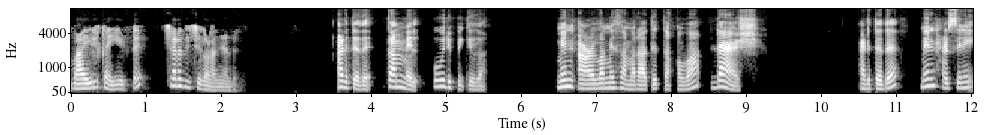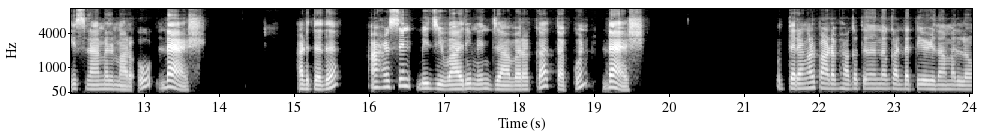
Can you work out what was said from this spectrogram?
വായിൽ കൈയിട്ട് ഛർദിച്ചു കളഞ്ഞത്. അടുത്തത് കമ്മൽ പൂരിപ്പിക്കുക. മിൻ അഴലമി സമറാത്തി തക്കവ ഡാഷ്. അടുത്തത് മിൻ ഹുസിനി ഇസ്ലാമിൽ മർഉ ഡാഷ്. അടുത്തത് അഹസിൻ ബി ജിവാരി മിൻ ജാവറക്ക തക്കുൻ ഡാഷ്. ഉത്തരങ്ങൾ പാഠഭാഗത്ത് നിന്നും കണ്ടെത്തി എഴുതാമല്ലോ.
